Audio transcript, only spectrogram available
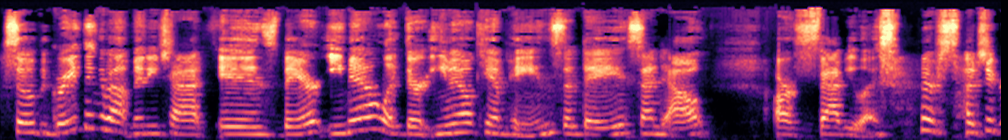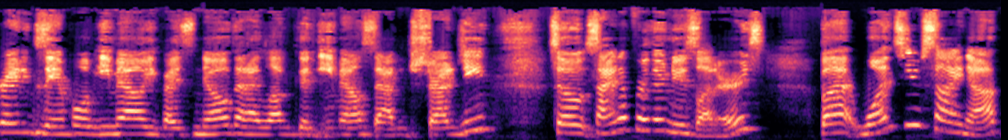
So the great thing about ManyChat is their email, like their email campaigns that they send out are fabulous. They're such a great example of email. You guys know that I love good email strategy. So sign up for their newsletters. But once you sign up,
